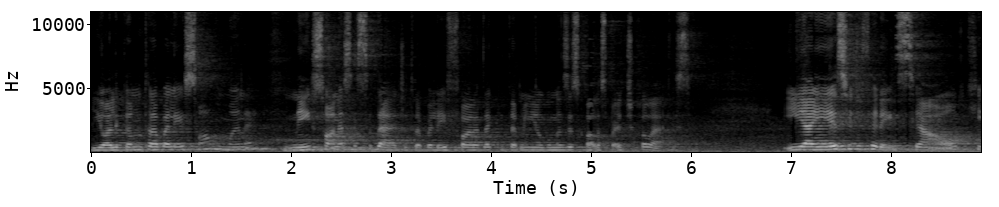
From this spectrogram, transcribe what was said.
E olha que eu não trabalhei só uma, né? Nem só nessa cidade, eu trabalhei fora daqui também em algumas escolas particulares. E aí esse diferencial que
